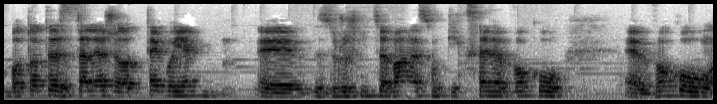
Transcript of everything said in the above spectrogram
bo to też zależy od tego, jak y, zróżnicowane są piksele wokół, wokół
